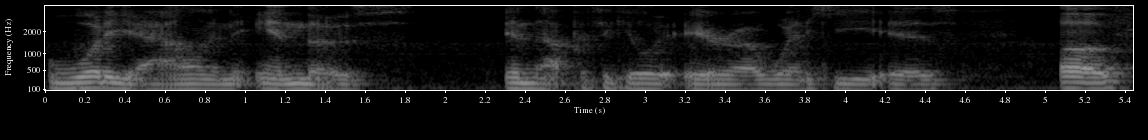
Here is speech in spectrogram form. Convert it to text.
Woody Allen in those in that particular era when he is of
